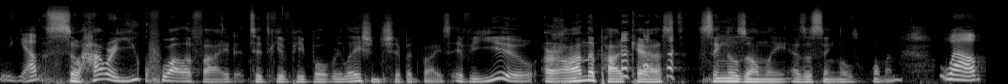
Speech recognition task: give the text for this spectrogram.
Yep. So, how are you qualified to give people relationship advice if you are on the podcast Singles Only as a single woman? Well,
